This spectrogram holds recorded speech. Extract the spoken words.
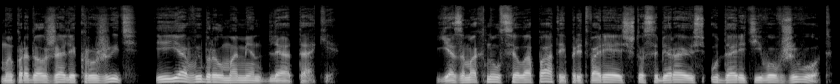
Мы продолжали кружить, и я выбрал момент для атаки. Я замахнулся лопатой, притворяясь, что собираюсь ударить его в живот.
